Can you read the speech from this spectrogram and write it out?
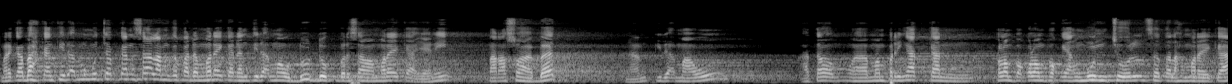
Mereka bahkan tidak mengucapkan salam kepada mereka dan tidak mau duduk bersama mereka. Yakni para sahabat nah, tidak mau atau uh, memperingatkan kelompok-kelompok yang muncul setelah mereka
